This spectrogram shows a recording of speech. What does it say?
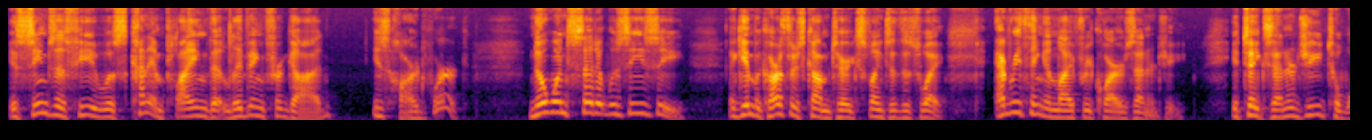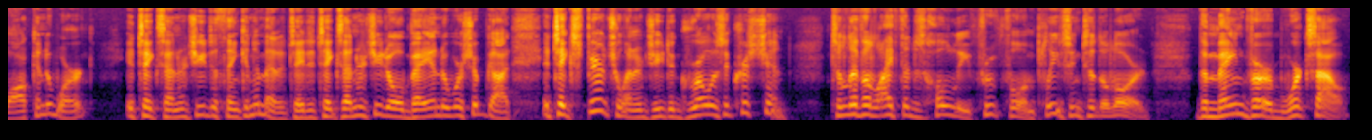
it seems as if he was kind of implying that living for God is hard work. No one said it was easy. Again, MacArthur's commentary explains it this way Everything in life requires energy. It takes energy to walk and to work. It takes energy to think and to meditate. It takes energy to obey and to worship God. It takes spiritual energy to grow as a Christian to live a life that is holy, fruitful, and pleasing to the Lord. The main verb works out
